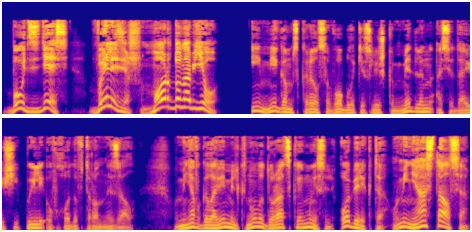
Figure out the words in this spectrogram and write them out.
«Будь здесь! Вылезешь, морду набью!» И мигом скрылся в облаке слишком медленно оседающей пыли у входа в тронный зал. У меня в голове мелькнула дурацкая мысль. Оберег-то у меня остался.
